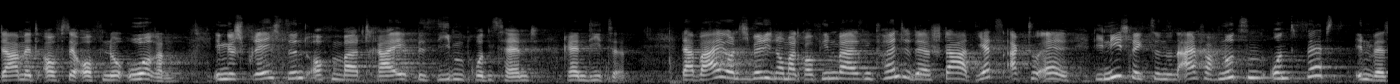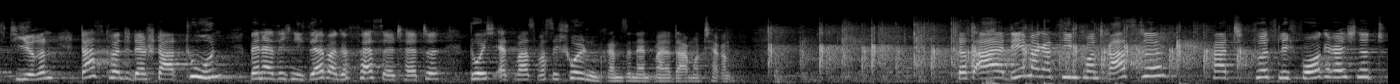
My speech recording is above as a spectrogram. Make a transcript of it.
damit auf sehr offene Ohren. Im Gespräch sind offenbar 3 bis 7% Rendite. Dabei, und ich will dich noch einmal darauf hinweisen, könnte der Staat jetzt aktuell die Niedrigzinsen einfach nutzen und selbst investieren. Das könnte der Staat tun, wenn er sich nicht selber gefesselt hätte durch etwas, was sich Schuldenbremse nennt. Meine Damen und Herren. Das ARD-Magazin Kontraste hat kürzlich vorgerechnet,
